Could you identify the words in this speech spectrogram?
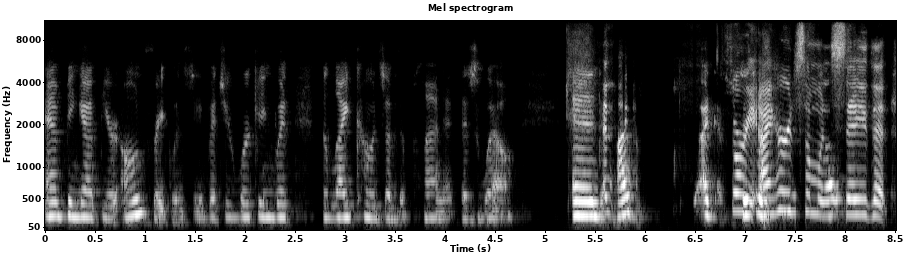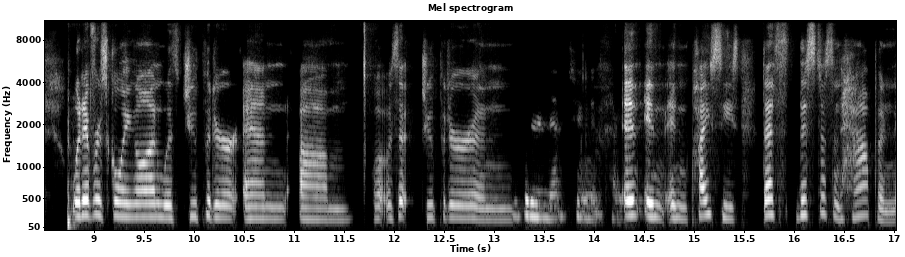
amping up your own frequency but you're working with the light codes of the planet as well and And i, I sorry, I heard someone say that whatever's going on with Jupiter and um, what was it? Jupiter and jupiter neptune and in, pisces in in Pisces, that's this doesn't happen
